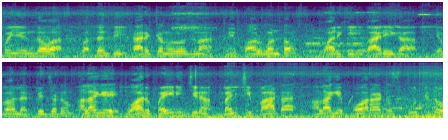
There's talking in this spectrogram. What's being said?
ముప్పై ఎనిమిదవ వర్ధంతి కార్యక్రమం రోజున మేము పాల్గొంటాం. వారికి భారీగా నివాళులు అర్పించడం. అలాగే వారు పయనించిన మంచి బాట అలాగే పోరాట స్ఫూర్తితో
